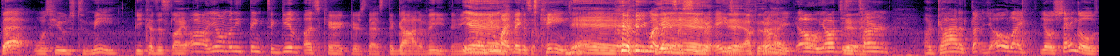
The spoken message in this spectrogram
that was huge to me because it's like, oh, you don't really think to give us characters that's the god of anything. Yeah. You, know, you might make us a king. Yeah. you might yeah. make us a secret agent. Yeah, I feel but that. I'm like, yo, y'all just yeah. turn a god of th- yo, like yo, Shango's.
